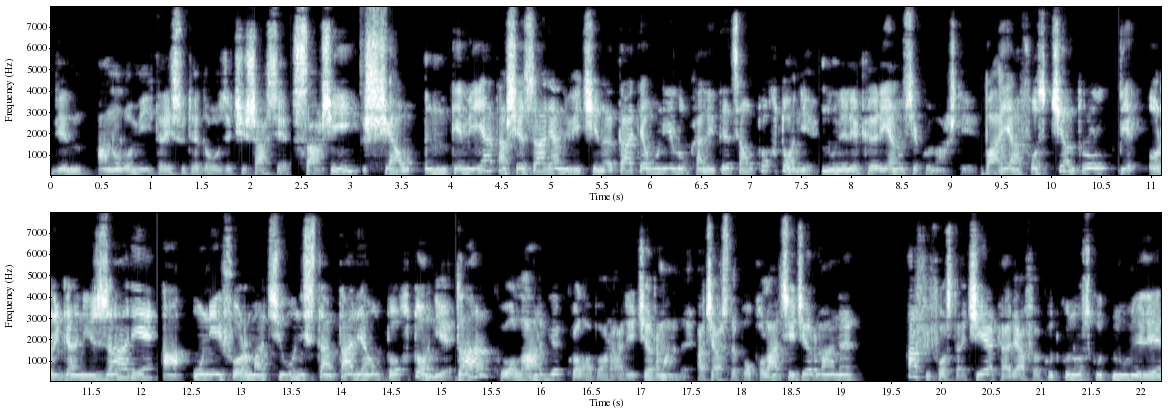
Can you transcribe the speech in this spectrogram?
din anul 1326. Sașii și-au întemeiat așezarea în vecinătatea unei localități autohtone, numele căreia nu se cunoaște. Baia a fost centrul de organizare a unei formațiuni statale autohtone, dar cu o largă colaborare germană. Această populație germană ar fi fost aceea care a făcut cunoscut numele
